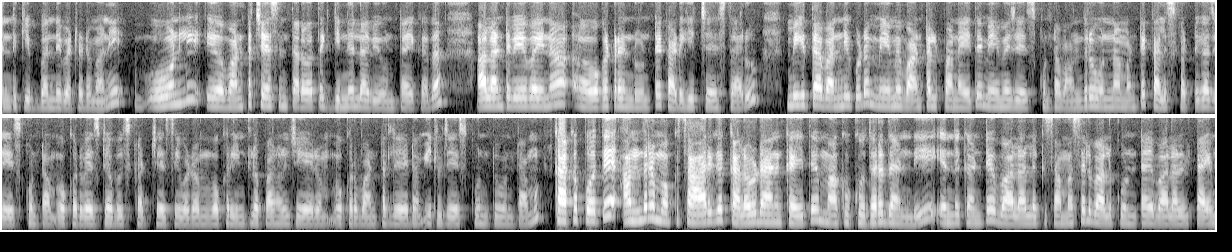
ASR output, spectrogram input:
ఎందుకు ఇబ్బంది పెట్టడం అని. ఓన్లీ వంట చేసిన తర్వాత గిన్నెలు అవి ఉంటాయి కదా అలాంటివి ఏవైనా ఒకటి రెండు ఉంటే కడిగిచ్చేస్తారు. మిగతావన్నీ కూడా మేము వంటల పని అయితే మేమే చేసుకుంటాం. అందరూ ఉన్నామంటే కలిసికట్టుగా చేసుకుంటాం. ఒకరు వెజిటేబుల్స్ కట్ చేసి ఇవ్వడం ఒకరు ఇంట్లో పనులు చేయడం ఒకరు వంటలు చేయడం ఇట్లా చేసుకుంటూ ఉంటాము. కాకపోతే అందరం ఒకసారిగా కలవడానికి అయితే మాకు కుదరదండి. ఎందుకంటే వాళ్ళకి సమస్యలు వాళ్ళకు ఉంటాయి వాళ్ళ టైం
